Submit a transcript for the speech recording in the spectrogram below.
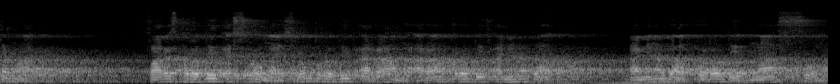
Тамара. Фарес породив Есрома, Есром породив Арама, Арам породив Амінадава. Амінадав породив Наасона.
